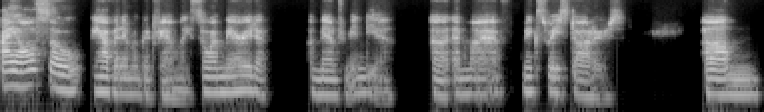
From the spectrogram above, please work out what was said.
I also have an immigrant family. So I married a, a man from India, uh, and my, I have mixed race daughters. Um,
